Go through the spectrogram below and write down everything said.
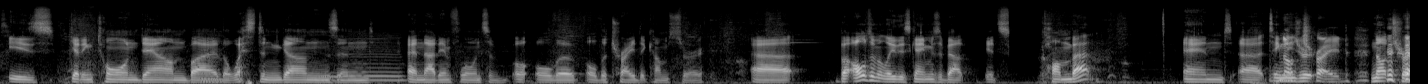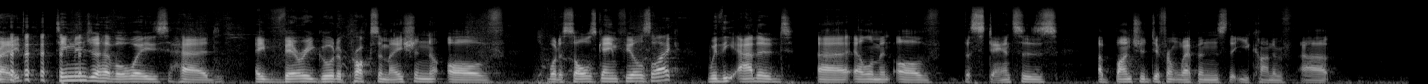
is getting torn down by the Western guns and and that influence of all, the all the trade that comes through. Uh, but ultimately, this game is about its combat and uh, Team Not Ninja trade. not trade. Team Ninja have always had a very good approximation of what a Souls game feels like, with the added uh, element of the stances, a bunch of different weapons that you kind of uh,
